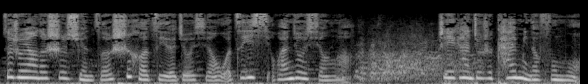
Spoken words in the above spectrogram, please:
最重要的是选择适合自己的就行，我自己喜欢就行了。这一看就是开明的父母。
